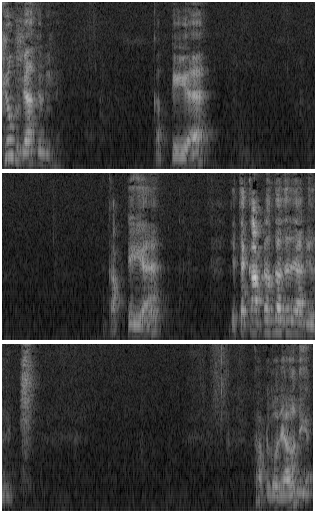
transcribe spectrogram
ਕਿਉਂ ਦਇਆ ਕਿਉਂ ਨਹੀਂ ਹੈ? ਕਪਟੀ ਹੈ। ਕਪਟੀ ਹੈ ਜਿੱਥੇ ਕਪਟ ਹੁੰਦਾ ਤੇ ਦਇਆ ਨਹੀਂ ਹੁੰਦੀ। ਕਪਟ ਕੋ ਦਇਆ ਹੁੰਦੀ ਹੈ?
